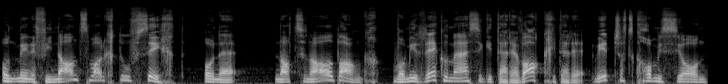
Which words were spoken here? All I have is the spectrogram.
Und mit einer Finanzmarktaufsicht und eine Nationalbank, wo wir regelmäßig in dieser WAC, in dieser Wirtschaftskommission,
